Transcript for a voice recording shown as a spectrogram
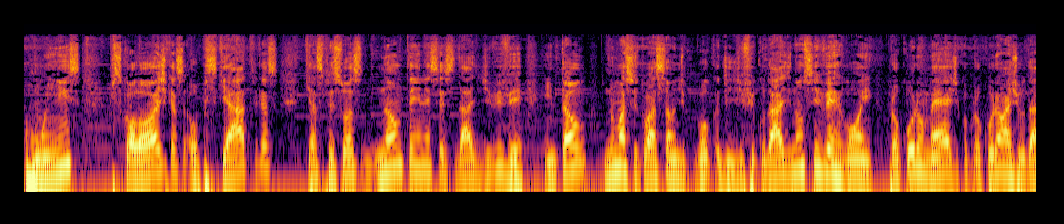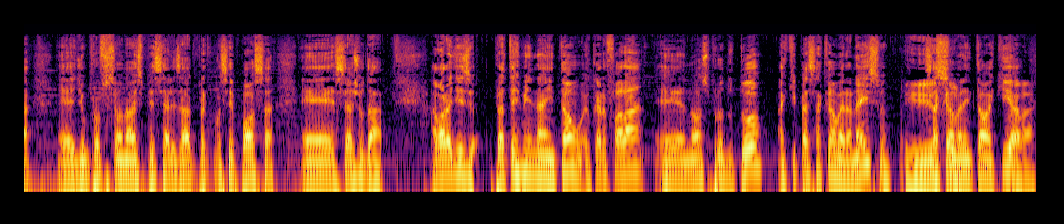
ruins, psicológicas ou psiquiátricas, que as pessoas não têm necessidade de viver. Então, numa situação de, de dificuldade, não se envergonhe, procure um médico, procure uma ajuda é, de um profissional especializado para que você possa é, se ajudar. Agora, diz, para terminar então, eu quero falar, é, nosso produtor, aqui para essa câmera, não é isso? Isso. Essa câmera então aqui, Vai ó. Lá.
